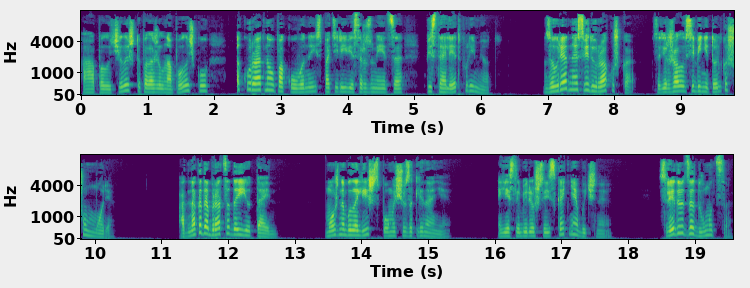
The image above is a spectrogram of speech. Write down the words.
А получилось, что положил на полочку аккуратно упакованный, с потерей веса, разумеется, пистолет-пулемет. Заурядная с виду ракушка содержала в себе не только шум моря. Однако добраться до ее тайн можно было лишь с помощью заклинания. Если берешься искать необычное, следует задуматься,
